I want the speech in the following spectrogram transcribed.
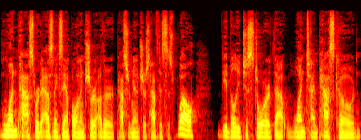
1Password as an example, and I'm sure other password managers have this as well, the ability to store that one time passcode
